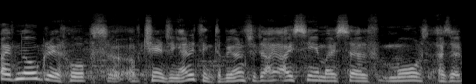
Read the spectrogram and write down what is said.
I have no great hopes of changing anything. To be honest with you, I, I see myself more as a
